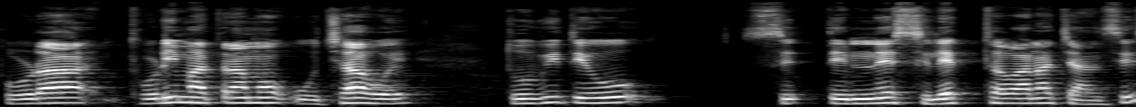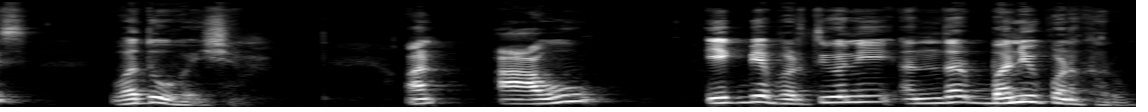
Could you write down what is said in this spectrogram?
થોડા, થોડી માત્રામાં ઓછા હોય, તો બી તેઓ તેમને સિલેક્ટ થવાના ચાન્સીસ વધુ હોય છે. અને આવું એક બે ભરતીઓની અંદર બન્યું પણ ખરું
